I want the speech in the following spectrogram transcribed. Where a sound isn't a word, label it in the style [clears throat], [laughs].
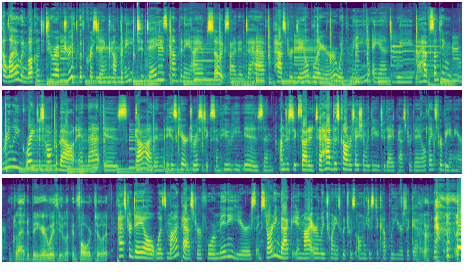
Hello and welcome to Tour of Truth with Krista and Company. Today's company, I am so excited to have Pastor Dale Blair with me, and we have something really great to talk about, and that is God and His characteristics and who He is. And I'm just excited to have this conversation with you today, Pastor Dale. Thanks for being here. I'm glad to be here with you. Looking forward to it. Pastor Dale was my pastor for many years, starting back in my early 20s, which was only just a couple years ago. [laughs]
